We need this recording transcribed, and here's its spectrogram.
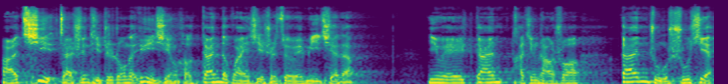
而气在身体之中的运行和肝的关系是最为密切的。因为肝，他经常说，肝主疏泄，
